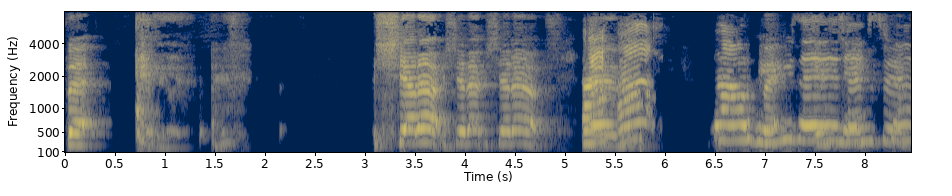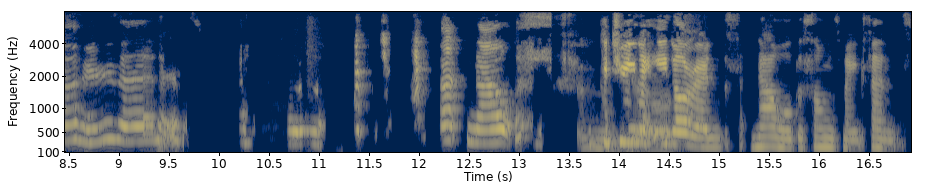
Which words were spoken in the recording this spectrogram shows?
But shut up, shut up, shut up. Um, now who's in, in it? Of... Who's in it? now, oh, Katrina God. E. Lawrence. Now all the songs make sense.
